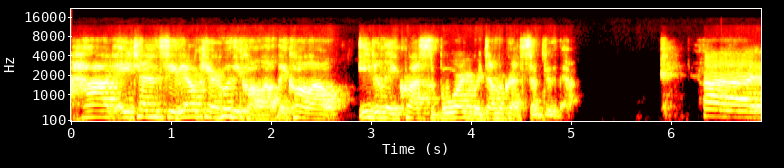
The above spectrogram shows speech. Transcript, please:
have a tendency, they don't care who they call out, they call out evenly across the board, where Democrats don't do that. Uh,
